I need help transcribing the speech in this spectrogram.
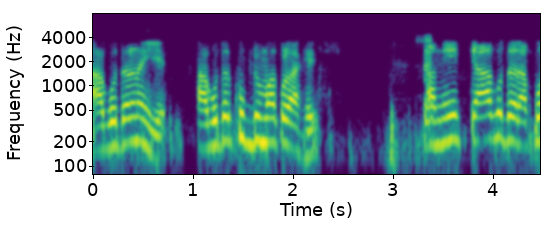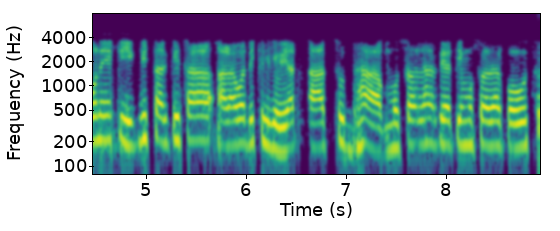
अगोदर नाहीये. अगोदर खूप धुमाकूळ आहे. आणि त्या अगोदर आपण एक एकवीस तारखेचा आढावा देखील घेऊयात. आज सुद्धा मुसळधार ते अतिमुसळधार पाऊस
